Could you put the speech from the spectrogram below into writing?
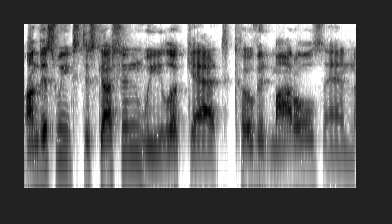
On this week's discussion, we look at COVID models and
